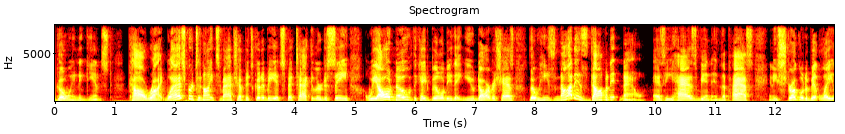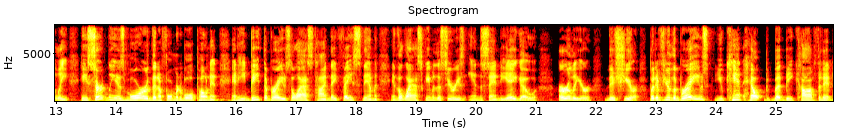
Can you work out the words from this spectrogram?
going against Kyle Wright. Well, as for tonight's matchup, it's going to be it's spectacular to see. We all know the capability that Yu Darvish has, though he's not as dominant now as he has been in the past, and he struggled a bit lately. He certainly is more than a formidable opponent, and he beat the Braves the last time they faced them in the last game of the series in San Diego earlier this year. But if you're the Braves, you can't help but be confident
